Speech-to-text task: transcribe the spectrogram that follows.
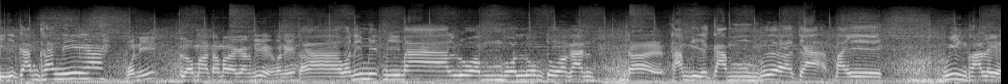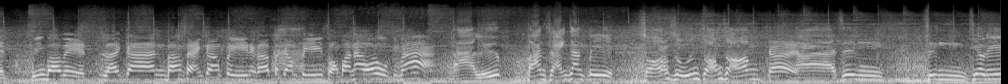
กิจกรรมครั้งนี้นะวันนี้เรามาทำอะไรกันพี่วันนี้ อ่าวันนี้มีมีมารวมพลรวมตัวกันใช่ทำกิจกรรมเพื่อจะไปวิ่งพาเลทวิ่งบาเวทรายการบางแสนกลางปีนะครับประจำปี 2565 อ่าหรือบางแสนกลางปี 2022ใช่อ่าซึ่งซึ่งเที่ยวนี้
